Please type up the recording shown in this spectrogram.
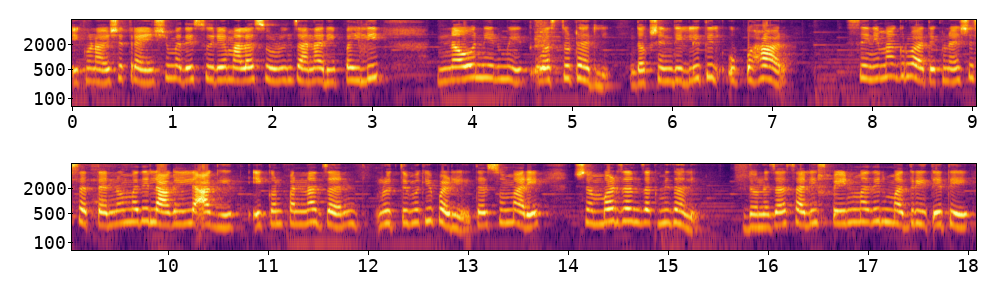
एकोणावीसशे त्र्याऐंशीमध्ये सूर्यमाला सोडून जाणारी पहिली नवनिर्मित वस्तू ठरली. दक्षिण दिल्लीतील उपहार सिनेमागृहात एकोणीसशे सत्त्याण्णवमध्ये लागलेल्या आगीत एकोणपन्नास जण मृत्युमुखी पडले तर सुमारे शंभर जण जखमी झाले. दोन हजार साली स्पेनमधील मद्रिद येथे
